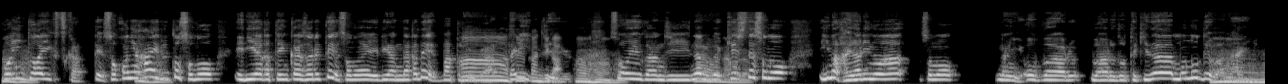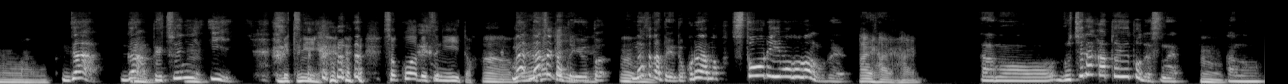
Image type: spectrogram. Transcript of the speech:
ポイントがいくつかあって、そこに入るとそのエリアが展開されて、そのエリアの中でバトルがあった。りっていう、そういう感じなので、決してその、今流行りのあ、その、何、オープンワールワールド的なものではない。うんが、が別にいい。別に、そこは別にいいと。うんな、なぜかというと、うんうんなぜかというと、これはあの、ストーリーものなので、はいはいはい。あの、どちらかというとですね、うん。あの、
